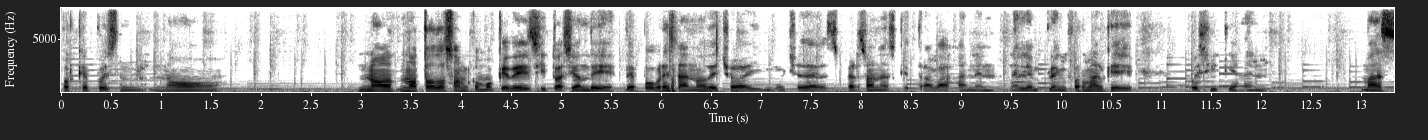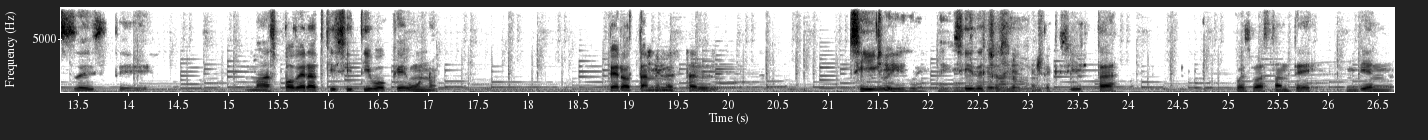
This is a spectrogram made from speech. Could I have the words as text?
porque pues no no no todos son como que de situación de, de pobreza no de hecho hay muchas personas que trabajan en el empleo informal que pues sí tienen más este más poder adquisitivo que uno pero también está el sí, güey. Sí, güey. hay Sí, de hecho sí hay gente que sí está pues bastante bien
